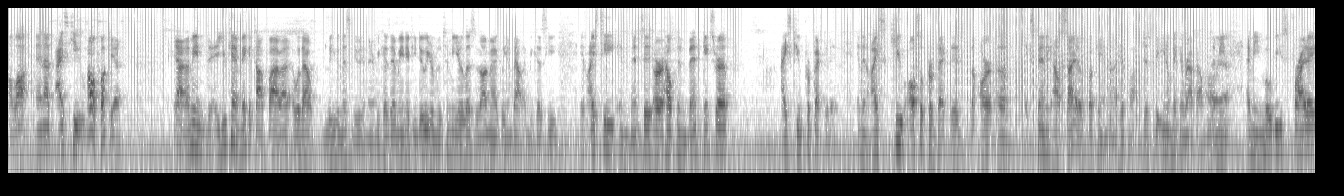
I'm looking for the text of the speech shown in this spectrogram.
a lot, and that's Ice Cube. Oh fuck yeah. Yeah, I mean, you can't make a top five uh, without leaving this dude in there because I mean, if you do, your to me your list is automatically invalid because he, if Ice T invented or helped invent gangster rap, Ice Cube perfected it, and then Ice Cube also perfected the art of expanding outside of fucking uh, hip hop, just be, you know making rap albums. Oh, I mean, yeah. I mean movies. Friday.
